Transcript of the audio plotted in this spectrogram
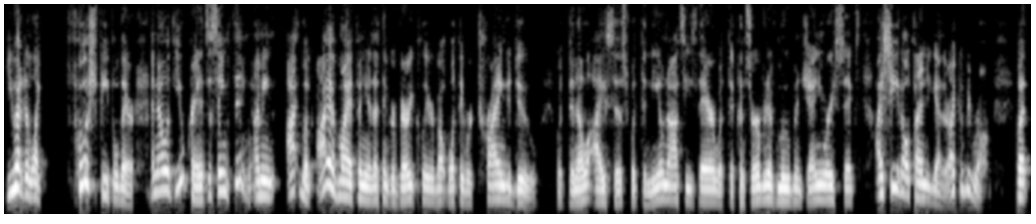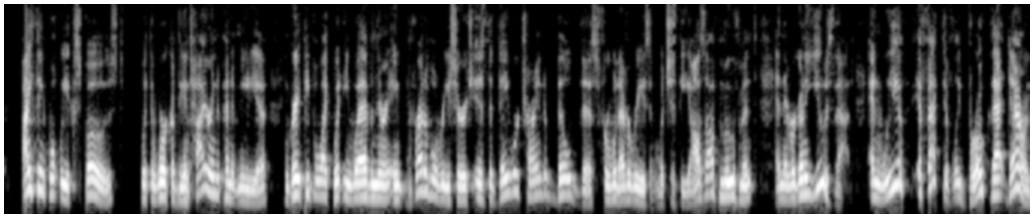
you had to like push people there. And now with ukraine it's the same thing. I mean i look i have my opinions i think are very clear about what they were trying to do with vanilla isis with the neo-nazis there with the conservative movement january 6th i see it all tying together. I could be wrong. But i think what we exposed with the work of the entire independent media and great people like Whitney Webb and their incredible research is that they were trying to build this for whatever reason, which is the Azov movement, and they were going to use that. And we effectively broke that down.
